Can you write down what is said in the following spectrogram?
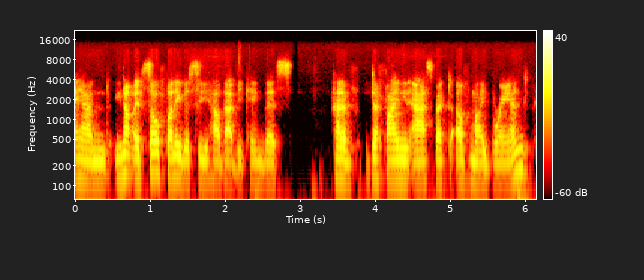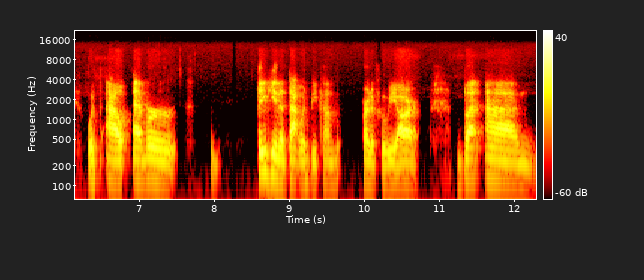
and you know, it's so funny to see how that became this kind of defining aspect of my brand without ever thinking that that would become part of who we are. But um,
